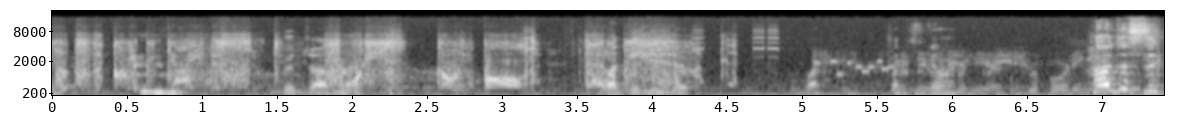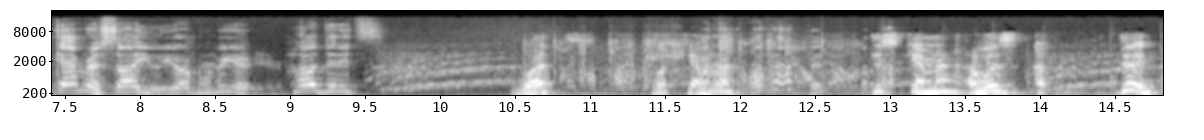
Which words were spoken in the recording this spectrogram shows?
Look for the creepy guy in a suit. Good job, man. going bald. That'll What did you do? What? What's going on? How does the camera saw you? You're over here. How did it? what? For plan B. What What, camera? ha- what happened? What This hap- camera? I was, uh, dude.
